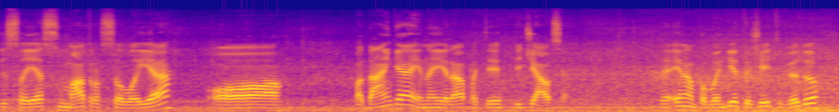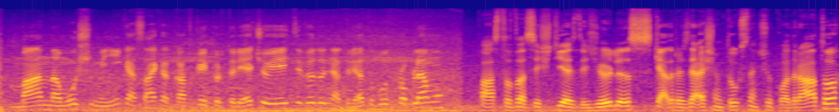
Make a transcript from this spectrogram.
visoje Sumatros saloje, o padangę, jinai yra pati didžiausia. Tai einam pabandyti užeiti vidų. Man namų šeimininkė sakė, kad kaip ir turėčiau įeiti vidų, neturėtų būti problemų. Pastatas iš ties didžiulis, 40 tūkstančių kvadratų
